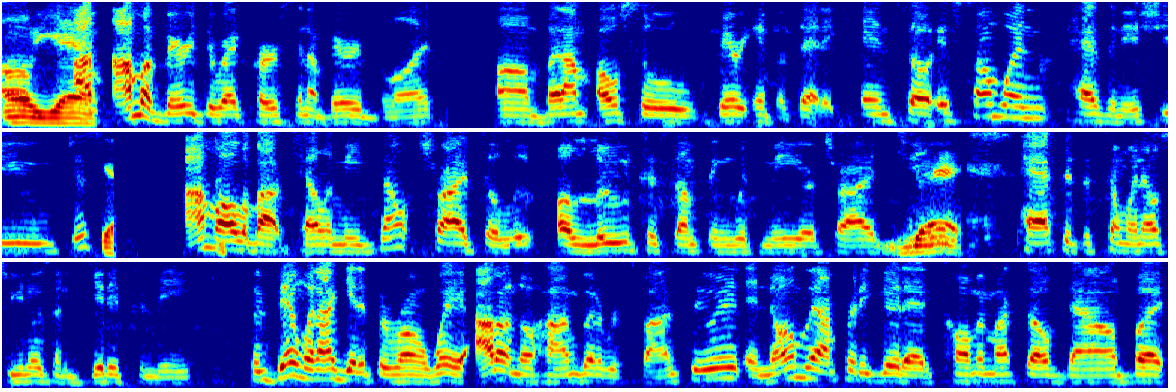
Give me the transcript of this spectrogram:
Oh, yeah. I'm, I'm a very direct person. I'm very blunt, um, but I'm also very empathetic. And so if someone has an issue, just Yeah. I'm all about telling me. Don't try to allude, allude to something with me or try to Yes. pass it to someone else who you know is going to get it to me. Because then when I get it the wrong way, I don't know how I'm going to respond to it. And normally I'm pretty good at calming myself down. But,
